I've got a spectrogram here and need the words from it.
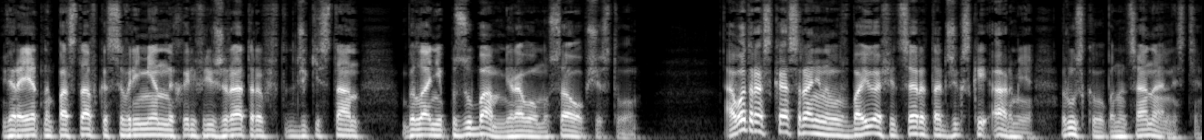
Вероятно, поставка современных рефрижераторов в Таджикистан была не по зубам мировому сообществу. А вот рассказ раненого в бою офицера таджикской армии, русского по национальности.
